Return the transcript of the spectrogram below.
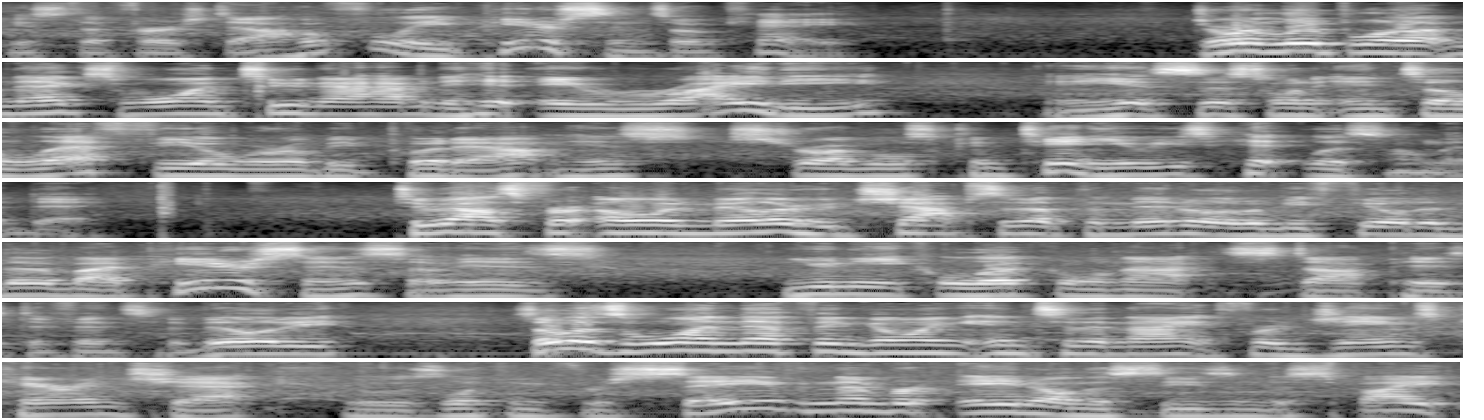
Gets the first out. Hopefully Peterson's okay. Jordan Luplow up next. 1-2 now having to hit a righty. And he hits this one into left field where he'll be put out. And his struggles continue. He's hitless on the day. Two outs for Owen Miller who chops it up the middle. It'll be fielded though by Peterson. So his unique look will not stop his defensive ability. So it's 1 0 going into the ninth for James Karinchak, who is looking for save number 8 on the season despite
